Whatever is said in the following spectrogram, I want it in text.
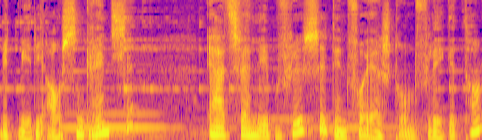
mit mir die Außengrenze. Er hat zwei Nebenflüsse, den Feuerstrom Phlegeton,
